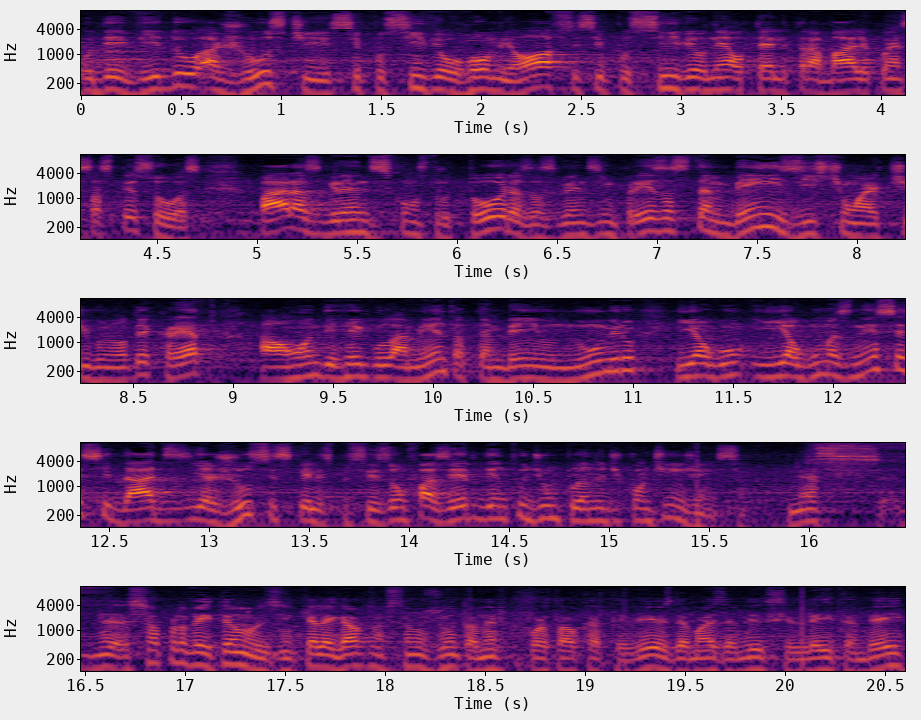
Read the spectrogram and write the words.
o devido ajuste, se possível home office, se possível né, o teletrabalho com essas pessoas. Para as grandes construtoras, as grandes empresas, também existe um artigo no decreto, onde regulamenta também o número e, algum, e algumas necessidades e ajustes que eles precisam fazer dentro de um plano de contingência. Nessa, né, só aproveitando, Luizinho, que é legal que nós estamos juntamente com o Portal KTV, os demais amigos que leem também.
